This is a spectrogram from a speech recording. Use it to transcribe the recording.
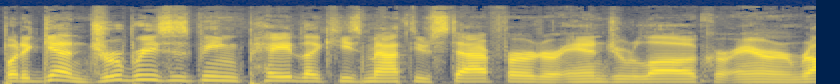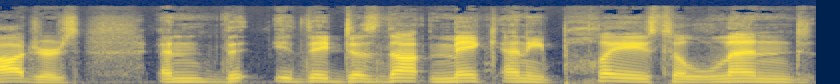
But again, Drew Brees is being paid like he's Matthew Stafford or Andrew Luck or Aaron Rodgers, and th- they does not make any plays to lend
